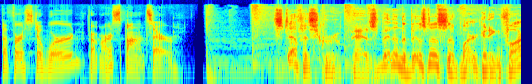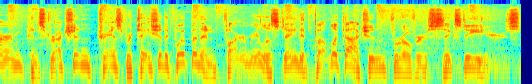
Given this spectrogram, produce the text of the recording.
But first, a word from our sponsor. Steffes Group has been in the business of marketing farm, construction, transportation equipment, and farm real estate at public auction for over 60 years.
